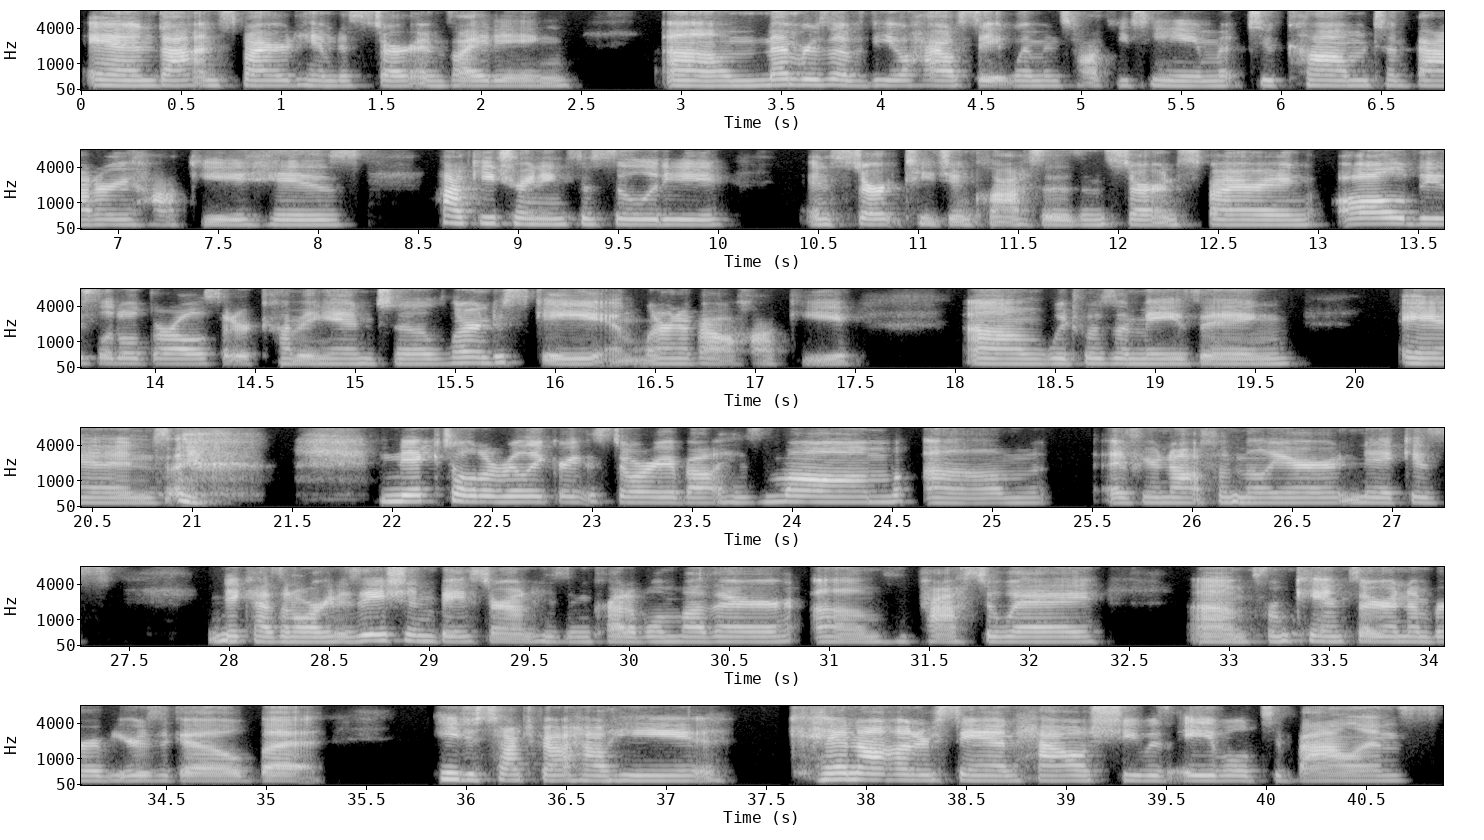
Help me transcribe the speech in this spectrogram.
And that inspired him to start inviting um, members of the Ohio State women's hockey team to come to Battery Hockey, his hockey training facility, and start teaching classes and start inspiring all of these little girls that are coming in to learn to skate and learn about hockey, um, which was amazing. And Nick told a really great story about his mom. Um, if you're not familiar, Nick is Nick has an organization based around his incredible mother um, who passed away um, from cancer a number of years ago. But he just talked about how he cannot understand how she was able to balance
